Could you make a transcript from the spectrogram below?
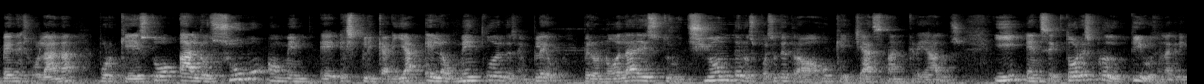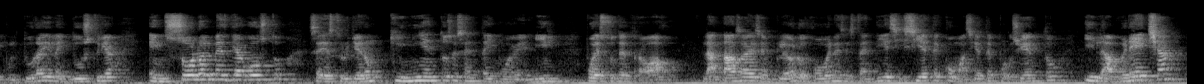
venezolana porque esto a lo sumo eh, explicaría el aumento del desempleo, pero no la destrucción de los puestos de trabajo que ya están creados. Y en sectores productivos, en la agricultura y en la industria, en solo el mes de agosto se destruyeron 569 mil puestos de trabajo. La tasa de desempleo de los jóvenes está en 17,7% y la brecha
